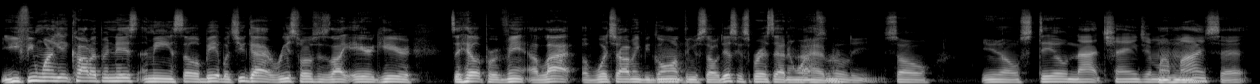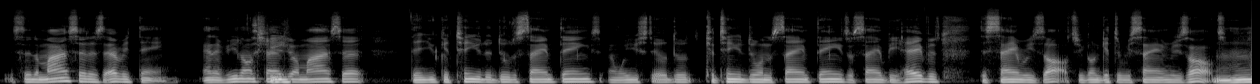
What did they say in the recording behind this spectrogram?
if you want to get caught up in this, I mean, so be it. But you got resources like Eric here to help prevent a lot of what y'all may be going through. So just express that and what happened. Mm-hmm. Absolutely. So, you know, still not changing my Mm-hmm. mindset. See, the mindset is everything. And if you don't change your mindset, then you continue to do the same things. And when you still do continue doing the same things, the same behaviors, the same results, you're gonna get the same results. Mm-hmm.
